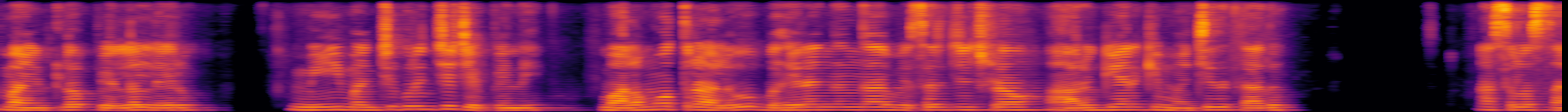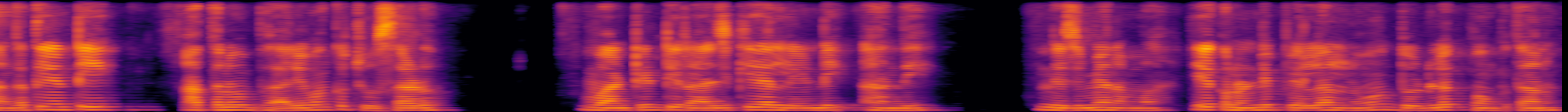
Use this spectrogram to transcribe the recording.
మా ఇంట్లో పిల్లలు లేరు. మీ మంచి గురించే చెప్పింది. మలమూత్రాలు బహిరంగంగా విసర్జించడం ఆరోగ్యానికి మంచిది కాదు. అసలు సంగతి ఏంటి? అతను భార్య వంక చూశాడు. వంటింటి రాజకీయాలేండి అంది. నిజమేనమ్మా. ఇక నుండి పిల్లలను దొడ్లకు పంపుతాను.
